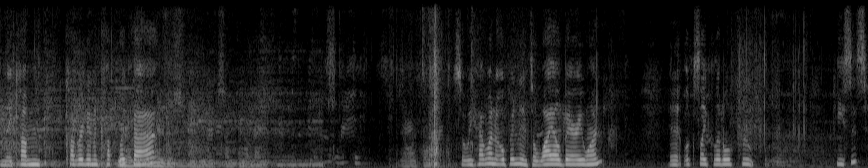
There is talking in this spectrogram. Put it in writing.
And they come covered in a cup like that. So we have one open. It's a wild berry one. And it looks like little fruit pieces.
